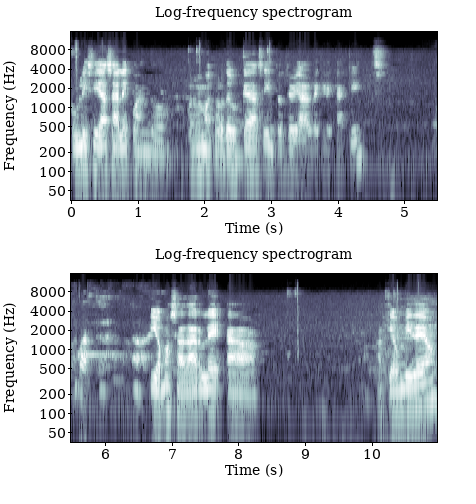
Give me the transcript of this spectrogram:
publicidad sale cuando ponemos motor de búsqueda así. Entonces voy a darle clic aquí. Y vamos a darle a aquí a un video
